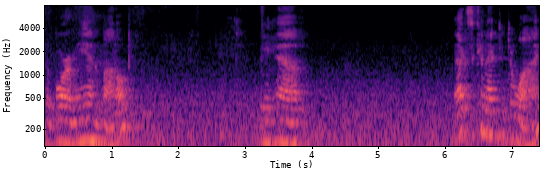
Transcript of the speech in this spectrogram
the Borromean model. We have x connected to y,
